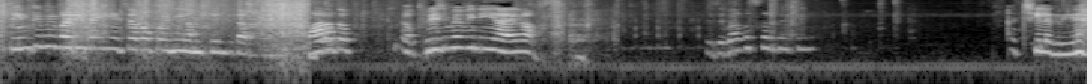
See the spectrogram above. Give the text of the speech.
सिंक भी बड़ी नहीं है चलो कोई नहीं हम चेंज कराएँगे हमारा तो फ्रिज में भी नहीं आएगा। इसे वापस कर देती अच्छी लग रही है।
